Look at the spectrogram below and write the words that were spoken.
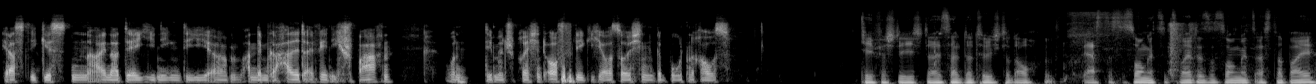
Erstligisten einer derjenigen, die ähm, an dem Gehalt ein wenig sparen. Und dementsprechend oft fliege ich aus solchen Geboten raus. Okay, verstehe ich. Da ist halt natürlich dann auch erste Saison, jetzt die zweite Saison jetzt erst dabei.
